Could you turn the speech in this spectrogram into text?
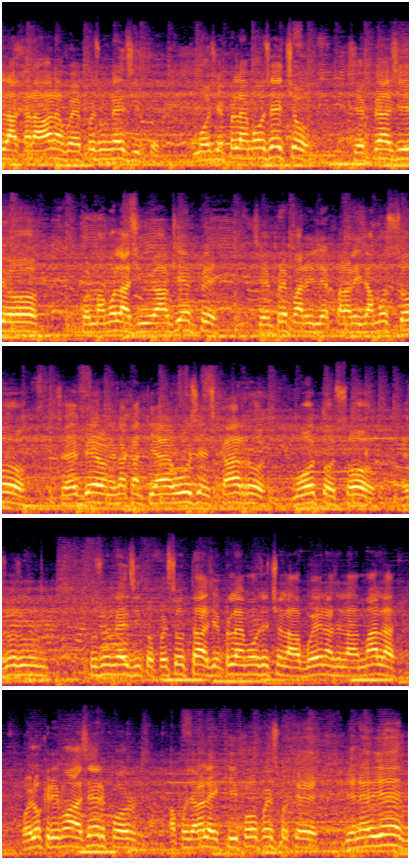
La caravana fue pues un éxito. Como siempre la hemos hecho, siempre ha sido, formamos la ciudad siempre, siempre paral- paralizamos todo. Ustedes vieron esa cantidad de buses, carros, motos, todo. Eso es un, eso es un éxito, pues total, siempre la hemos hecho en las buenas, en las malas. Hoy lo queríamos hacer por apoyar al equipo, pues porque viene bien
